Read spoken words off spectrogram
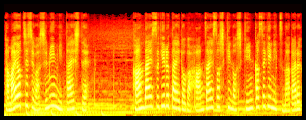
玉代知事は市民に対して、寛大すぎる態度が犯罪組織の資金稼ぎにつながる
